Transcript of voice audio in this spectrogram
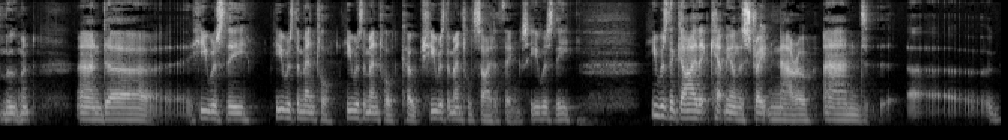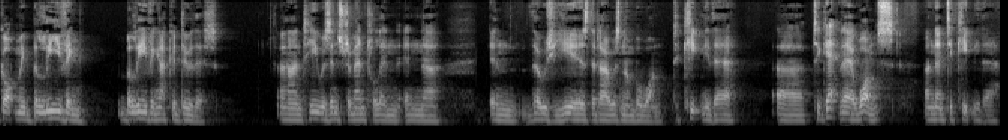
movement, and uh, he was the he was the mental he was the mental coach. He was the mental side of things. He was the he was the guy that kept me on the straight and narrow and uh, got me believing believing I could do this. And he was instrumental in in uh, in those years that I was number one to keep me there, uh, to get there once, and then to keep me there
